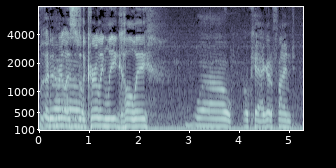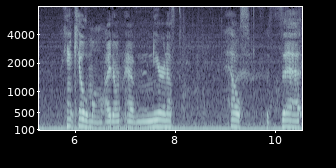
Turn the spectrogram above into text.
I didn't realize this was the curling league hallway. whoa. Okay, I gotta find. I can't kill them all. I don't have near enough health for that.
